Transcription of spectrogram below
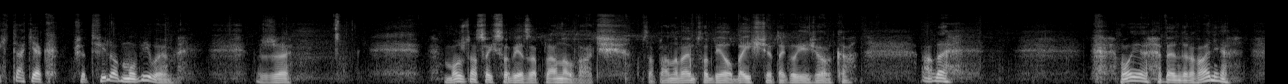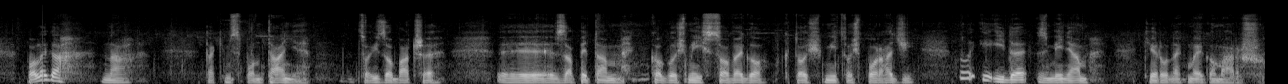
I tak jak przed chwilą mówiłem, że można coś sobie zaplanować. Zaplanowałem sobie obejście tego jeziorka, ale moje wędrowanie polega na takim spontanie. Coś zobaczę, yy, zapytam kogoś miejscowego, ktoś mi coś poradzi, no i idę, zmieniam kierunek mojego marszu.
